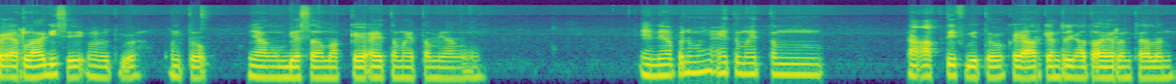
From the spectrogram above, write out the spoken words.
PR lagi sih menurut gua untuk yang biasa make item-item yang ini apa namanya item-item yang aktif gitu kayak Arcane Ring atau Iron Talent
